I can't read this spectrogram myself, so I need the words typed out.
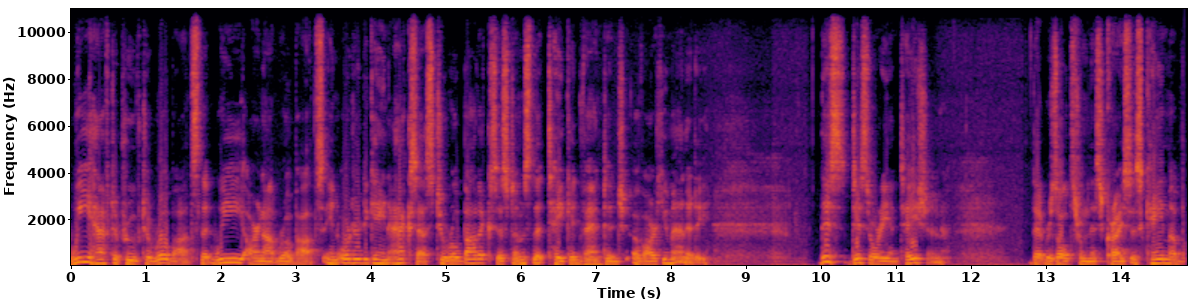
We have to prove to robots that we are not robots in order to gain access to robotic systems that take advantage of our humanity. This disorientation that results from this crisis came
